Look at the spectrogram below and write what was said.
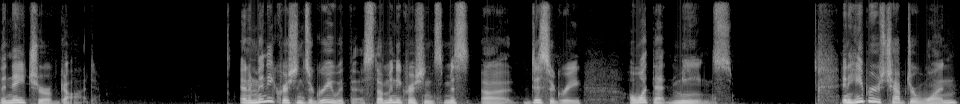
the nature of God. And many Christians agree with this, though many Christians mis, uh, disagree on what that means. In Hebrews chapter 1,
